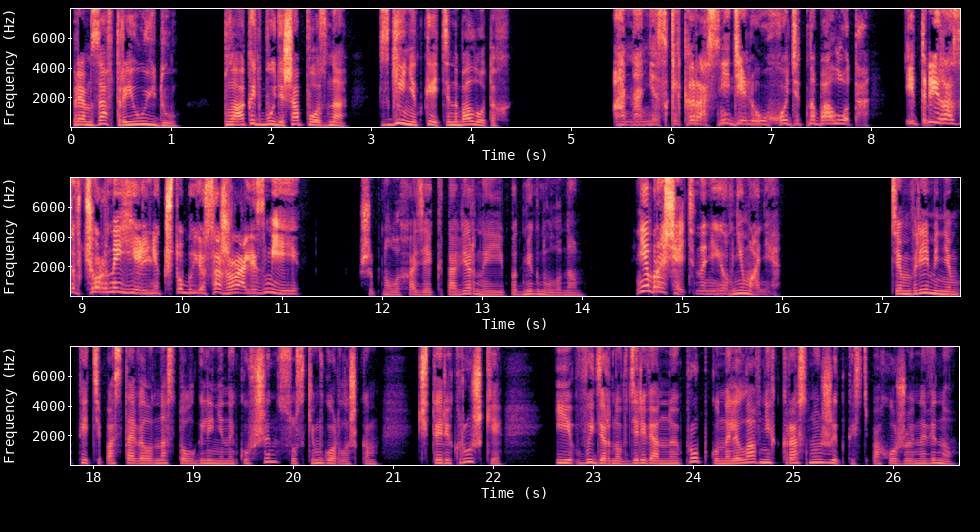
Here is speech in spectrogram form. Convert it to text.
Прям завтра и уйду. Плакать будешь, а поздно. Сгинет Кэти на болотах». «Она несколько раз в неделю уходит на болото и три раза в черный ельник, чтобы ее сожрали змеи», — шепнула хозяйка таверны и подмигнула нам. Не обращайте на нее внимания». Тем временем Кэти поставила на стол глиняный кувшин с узким горлышком, четыре кружки и, выдернув деревянную пробку, налила в них красную жидкость, похожую на вино.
